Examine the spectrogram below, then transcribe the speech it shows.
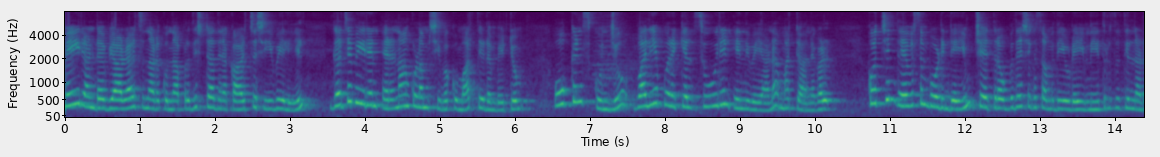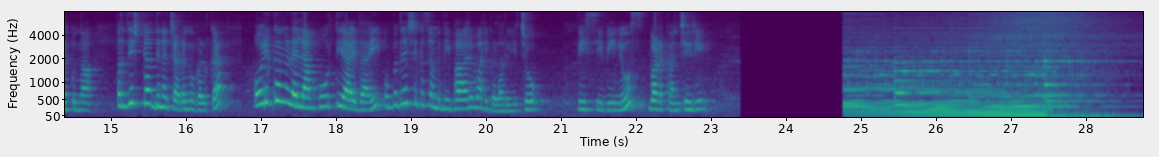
മെയ് രണ്ട് വ്യാഴാഴ്ച നടക്കുന്ന പ്രതിഷ്ഠാദിന കാഴ്ച ശിവേലിയിൽ ഗജവീരൻ എറണാകുളം ശിവകുമാർ തിടമ്പേറ്റും. ഓക്കൻസ് കുഞ്ചു വലിയ പുരയ്ക്കൽ സൂര്യൻ എന്നിവയാണ് മറ്റാനകൾ. കൊച്ചിൻ ദേവസ്വം ബോർഡിന്റെയും ക്ഷേത്ര ഉപദേശക സമിതിയുടെയും നേതൃത്വത്തിൽ നടക്കുന്ന പ്രതിഷ്ഠാദിന ചടങ്ങുകൾക്ക് ഒരുക്കങ്ങളെല്ലാം പൂർത്തിയായതായി ഉപദേശക സമിതി ഭാരവാഹികൾ അറിയിച്ചു. V news Vadakkanchery.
